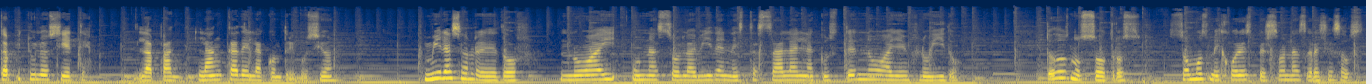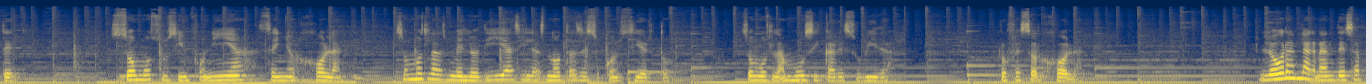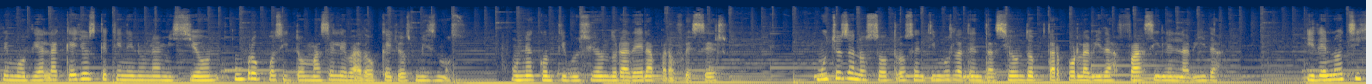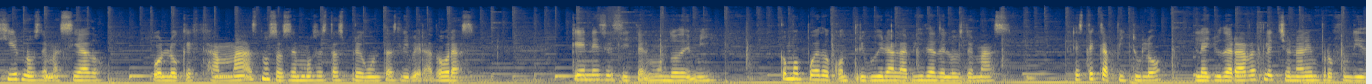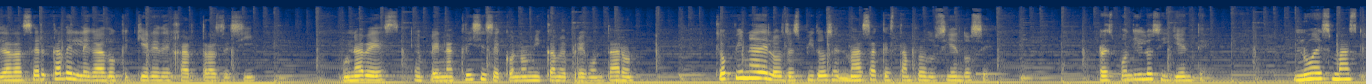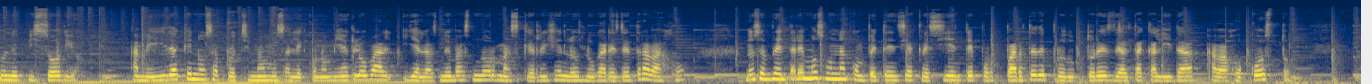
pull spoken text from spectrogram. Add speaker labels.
Speaker 1: Capítulo 7. La palanca de la contribución. Mira a su alrededor. No hay una sola vida en esta sala en la que usted no haya influido. Todos nosotros somos mejores personas gracias a usted. Somos su sinfonía, señor Holland. Somos las melodías y las notas de su concierto. Somos la música de su vida. Profesor Holland. Logran la grandeza primordial aquellos que tienen una misión, un propósito más elevado que ellos mismos, una contribución duradera para ofrecer. Muchos de nosotros sentimos la tentación de optar por la vida fácil en la vida y de no exigirnos demasiado, por lo que jamás nos hacemos estas preguntas liberadoras. ¿Qué necesita el mundo de mí? ¿Cómo puedo contribuir a la vida de los demás? Este capítulo le ayudará a reflexionar en profundidad acerca del legado que quiere dejar tras de sí. Una vez, en plena crisis económica, me preguntaron, ¿qué opina de los despidos en masa que están produciéndose? Respondí lo siguiente, no es más que un episodio. A medida que nos aproximamos a la economía global y a las nuevas normas que rigen los lugares de trabajo, nos enfrentaremos a una competencia creciente por parte de productores de alta calidad a bajo costo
